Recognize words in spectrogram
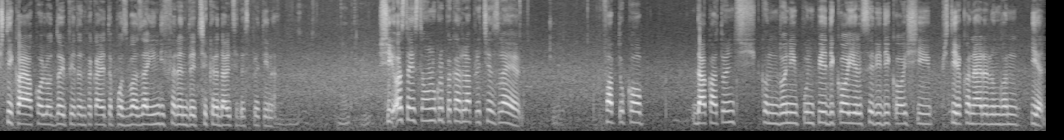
știi că ai acolo doi prieteni pe care te poți baza indiferent de ce cred alții despre tine. Și ăsta este un lucru pe care îl apreciez la el. Faptul că dacă atunci când unii pun piedică, el se ridică și știe că ne are lângă el.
